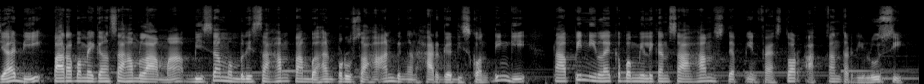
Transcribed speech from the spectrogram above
Jadi, para pemegang saham lama bisa membeli saham tambahan perusahaan dengan harga diskon tinggi, tapi nilai kepemilikan saham setiap investor akan terdilusi.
